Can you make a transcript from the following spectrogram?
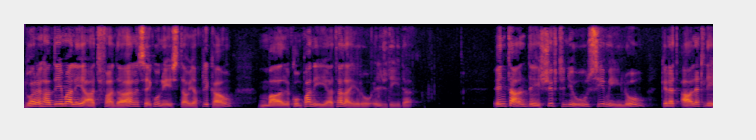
Dwar il-ħaddiema li għad fadal se jkunu jistgħu japplikaw mal-kumpanija ta' l-ajru l-ġdida. Intant The Shift News jiem ilu kienet qalet li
